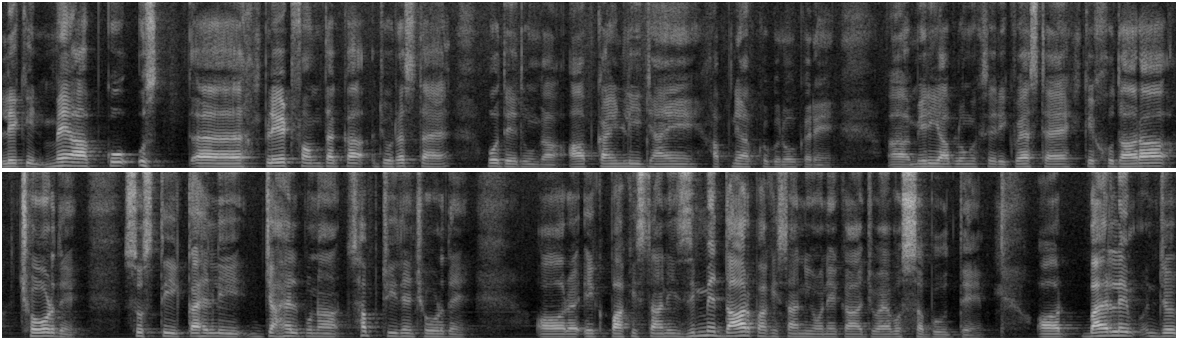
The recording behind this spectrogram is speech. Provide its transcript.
लेकिन मैं आपको उस प्लेटफॉर्म तक का जो रास्ता है वो दे दूँगा। आप काइंडली जाएँ अपने आप को ग्रो करें। आ, मेरी आप लोगों से रिक्वेस्ट है कि खुदारा छोड़ दें। सुस्ती कहली जाहलपुना सब चीज़ें छोड़ दें। और एक पाकिस्तानी ज़िम्मेदार पाकिस्तानी होने का जो है वो सबूत दें। और बाहरले जो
